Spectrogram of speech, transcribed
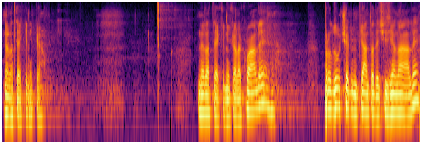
nella tecnica. Nella tecnica, la quale produce l'impianto decisionale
